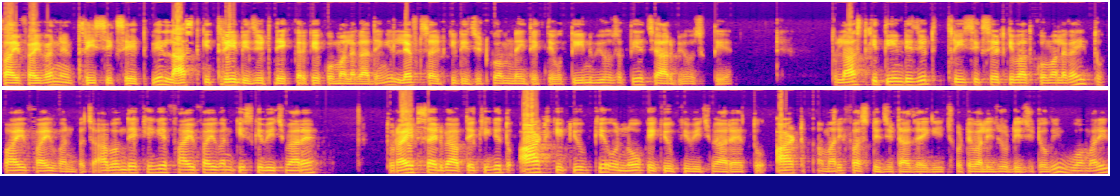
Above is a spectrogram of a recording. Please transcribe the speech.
five five one and three six eight के लास्ट की थ्री डिजिट देख करके कोमा लगा देंगे। लेफ़्ट साइड की डिजिट को हम नहीं देखते, वो तीन भी हो सकती है, चार भी हो सकती है। तो लास्ट की तीन डिजिट थ्री सिक्स एट के बाद कोमा लगाई तो फाइव फाइव वन बचा। अब हम देखेंगे फाइव फाइव वन किसके बीच में आ रहा है? तो राइट साइड में आप देखेंगे तो आठ के क्यूब के और नौ के क्यूब के बीच में आ रहा है। तो आठ हमारी फ़र्स्ट डिजिट आ जाएगी। छोटे वाली जो डिजिट होगी, वो हमारी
